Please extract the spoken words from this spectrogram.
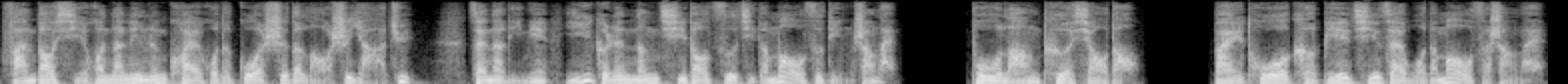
反倒喜欢那令人快活的过时的老式哑剧。”在那里面，一个人能骑到自己的帽子顶上来。布朗特笑道：“拜托，可别骑在我的帽子上来。”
